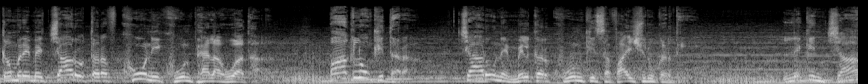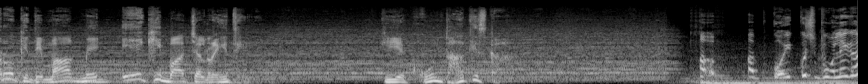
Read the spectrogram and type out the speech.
कमरे में चारों तरफ़ खून ही खून फैला हुआ था। पागलों की तरह चारों ने मिलकर खून की सफ़ाई शुरू कर दी। लेकिन चारों के दिमाग में एक ही बात चल रही थी कि ये खून था किसका? अब अब कोई कुछ बोलेगा?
